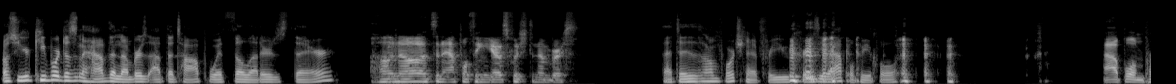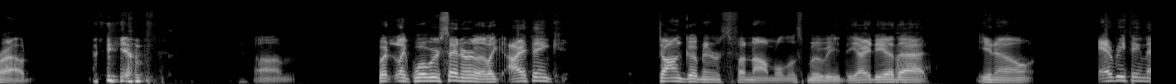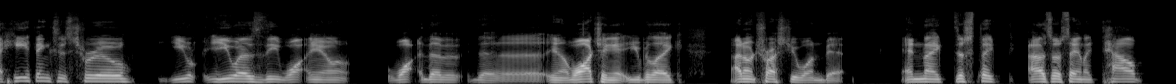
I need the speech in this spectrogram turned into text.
Oh, so your keyboard doesn't have the numbers at the top with the letters there? Oh no, it's an Apple thing. You got to switch the numbers. That is unfortunate for you crazy Apple people. Apple and proud. yep. Um, but like what we were saying earlier, like I think John Goodman was phenomenal in this movie. The idea that you know everything that he thinks is true you you as the you know wa- the the you know watching it you'd be like i don't trust you one bit. And like just think as i was saying like how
